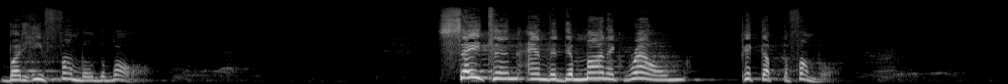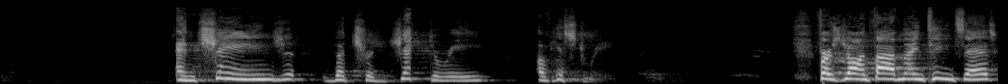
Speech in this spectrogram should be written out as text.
but he fumbled the ball. Satan and the demonic realm picked up the fumble and changed the trajectory of history. First John 5 19 says,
